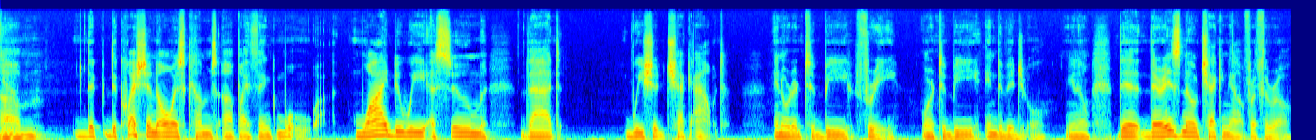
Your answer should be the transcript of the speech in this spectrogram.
Um, the the question always comes up. I think, wh- why do we assume that we should check out in order to be free or to be individual. You know, the, there is no checking out for Thoreau.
